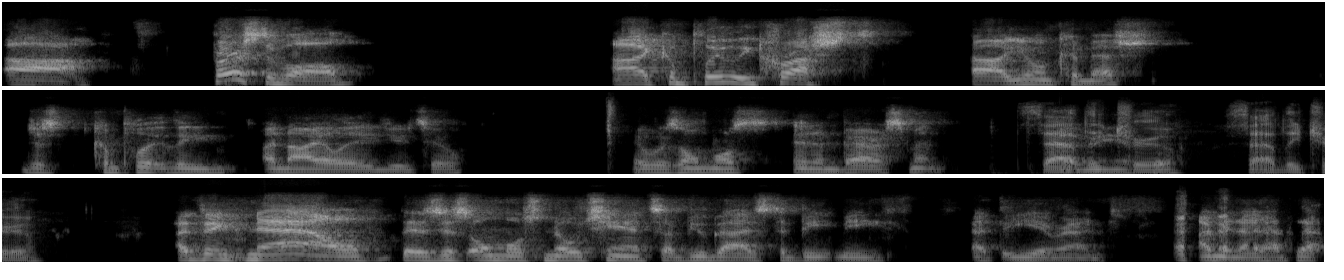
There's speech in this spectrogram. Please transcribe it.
Uh, first of all, I completely crushed uh, you and Kamish, just completely annihilated you two. It was almost an embarrassment. Sadly I mean, true. Sadly true. I think now there's just almost no chance of you guys to beat me at the year end. I mean, I'd have to,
